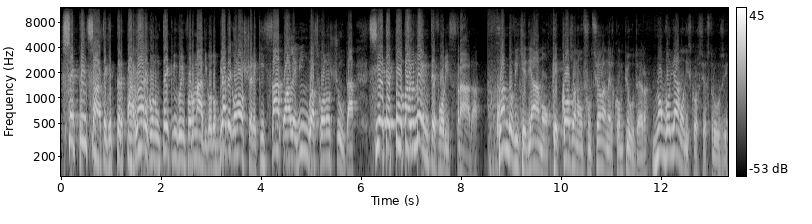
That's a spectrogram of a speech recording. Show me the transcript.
Se pensate che per parlare con un tecnico informatico dobbiate conoscere chissà quale lingua sconosciuta, siete totalmente fuori strada! Quando vi chiediamo che cosa non funziona nel computer, non vogliamo discorsi astrusi,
